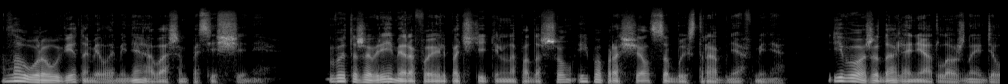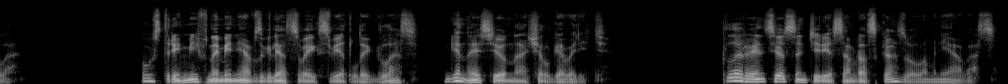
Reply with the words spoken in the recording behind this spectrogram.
Лаура уведомила меня о вашем посещении. В это же время Рафаэль почтительно подошел и попрощался, быстро обняв меня. Его ожидали неотложные дела. Устремив на меня взгляд своих светлых глаз, Генесио начал говорить. Клоренсия с интересом рассказывала мне о вас.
